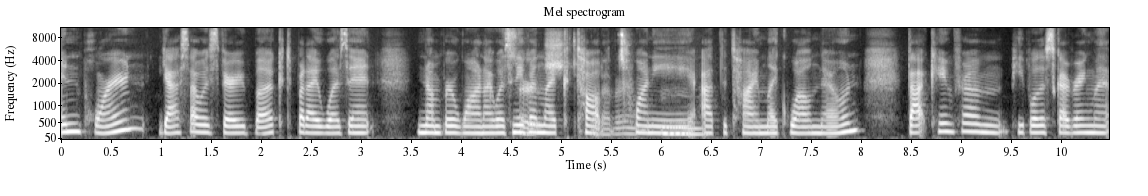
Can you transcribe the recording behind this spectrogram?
in porn, yes, I was very booked, but I wasn't number one. I wasn't even like top whatever. 20 Mhm. at the time, like well known. That came from people discovering my,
